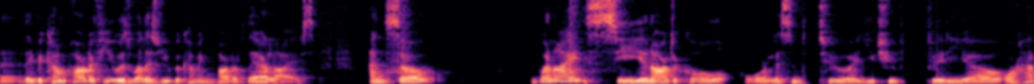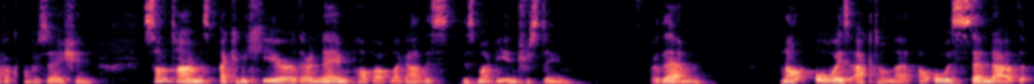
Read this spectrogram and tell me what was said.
Uh, they become part of you as well as you becoming part of their lives. And so when I see an article or listen to a YouTube video or have a conversation, sometimes I can hear their name pop up like, ah, this this might be interesting for them. And I'll always act on that. I'll always send out the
